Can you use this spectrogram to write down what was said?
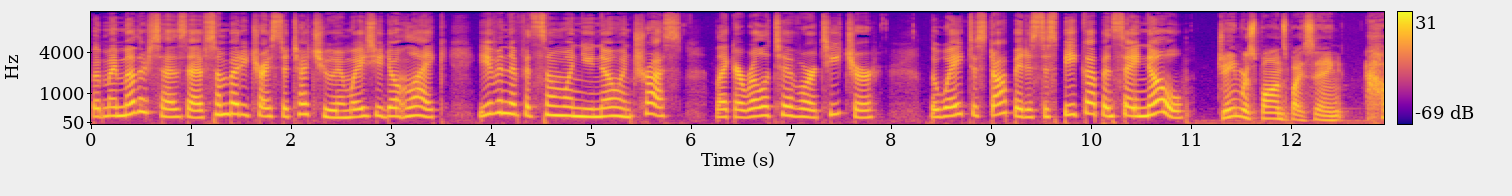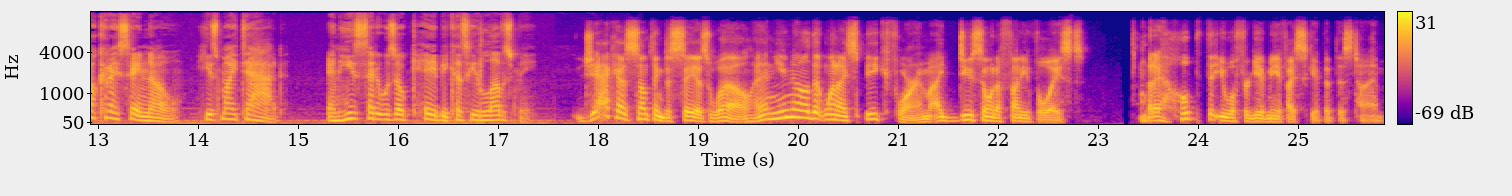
But my mother says that if somebody tries to touch you in ways you don't like, even if it's someone you know and trust, like a relative or a teacher, the way to stop it is to speak up and say no. Jane responds by saying, How could I say no? He's my dad. And he said it was okay because he loves me. Jack has something to say as well, and you know that when I speak for him, I do so in a funny voice. But I hope that you will forgive me if I skip it this time.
